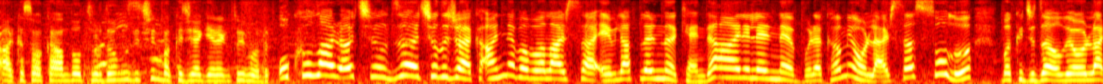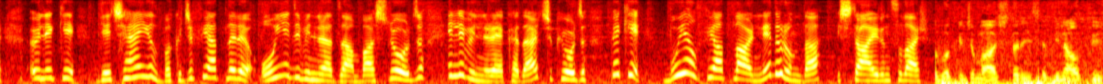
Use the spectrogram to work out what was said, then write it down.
Arka sokağında oturduğumuz için bakıcıya gerek duymadık. Okullar açıldı, açılacak. Anne babalarsa evlatlarını kendi ailelerine bırakamıyorlarsa solu bakıcıda alıyorlar. Öyle ki geçen yıl bakıcı fiyatları 17 bin liradan başlıyordu, 50 bin liraya kadar çıkıyordu. Peki bu yıl fiyatlar ne durumda? İşte ayrıntılar. Bakıcı maaşları ise 1600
